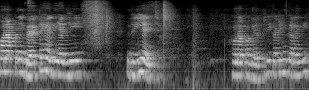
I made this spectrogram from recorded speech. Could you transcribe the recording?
ਹੁਣ ਆਪਣੀ ਬੈਲਟ ਹੈਗੀ ਆ ਜੀ 20 ਇੰਚ ਹੁਣ ਆਪਾਂ ਬੈਲਟ ਦੀ ਕਟਿੰਗ ਕਰਾਂਗੇ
